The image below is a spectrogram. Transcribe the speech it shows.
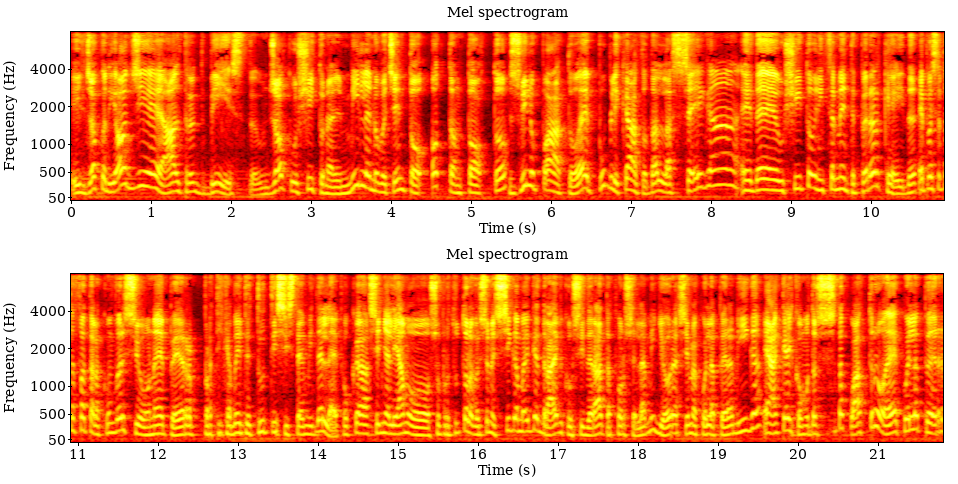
Il gioco di oggi è Altered Beast, un gioco uscito nel 1988, sviluppato e pubblicato dalla Sega ed è uscito inizialmente per arcade e poi è stata fatta la conversione per praticamente tutti i sistemi dell'epoca. Segnaliamo soprattutto la versione Sega Mega Drive considerata forse la migliore assieme a quella per Amiga e anche il Commodore 64 e quella per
